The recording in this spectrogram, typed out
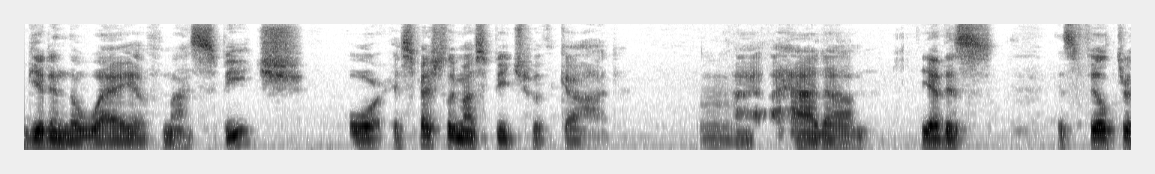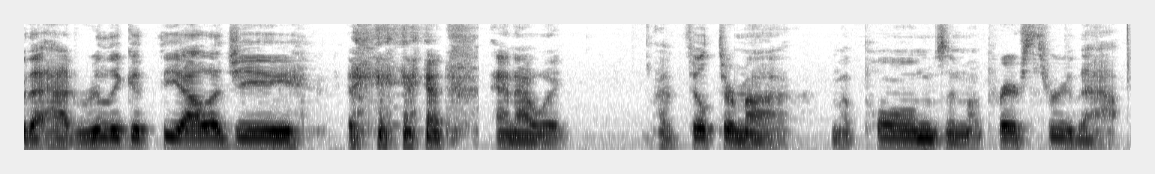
get in the way of my speech or especially my speech with God. Mm. I, I, had um, yeah this this filter that had really good theology and, and I would I'd filter my my poems and my prayers through that.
